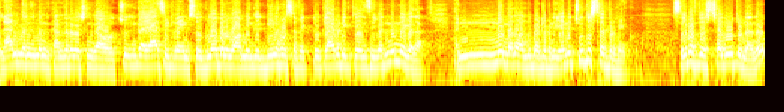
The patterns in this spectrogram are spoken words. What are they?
ల్యాండ్ మేనేజ్మెంట్ కన్జర్వేషన్ కావచ్చు ఇంకా acid rains global warming green house effect climatic changes ఇవన్నీ ఉన్నాయి కదా. అన్నీ మనం అందుబాటులో పెట్టి ఇవన్నీ చూపిస్తాయి ఇప్పుడు మీకు. సిలబస్ జస్ట్ చదువుతున్నాను.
